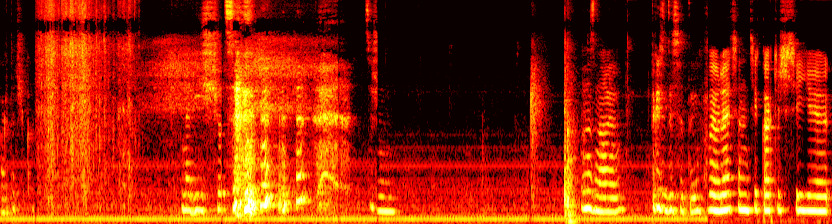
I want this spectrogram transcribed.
Карточка. Навіщо це? Це ж. Не знаю. 3 з 10. Виявляється, на цій карточці є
